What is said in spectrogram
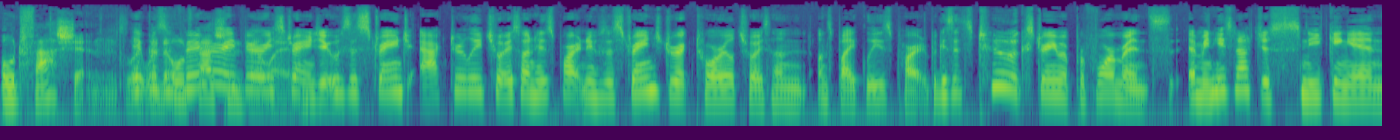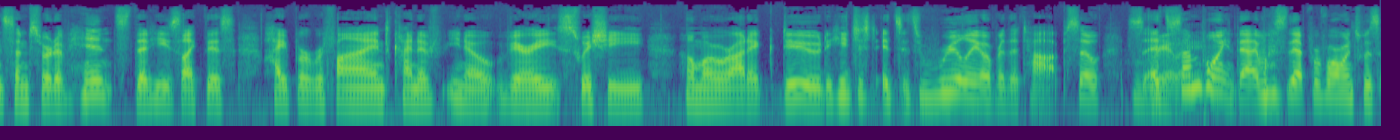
old fashioned. Like it was very, very villain. strange. It was a strange actorly choice on his part, and it was a strange directorial choice on, on Spike Lee's part because it's too extreme a performance. I mean, he's not just sneaking in some sort of hints that he's like this hyper refined, kind of you know very swishy homoerotic dude. He just it's it's really over the top. So, s at some point that was that performance was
